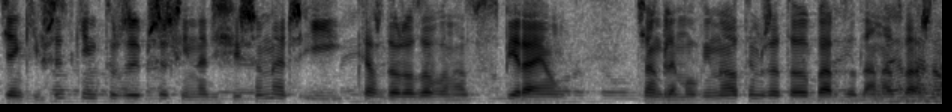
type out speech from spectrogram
Dzięki wszystkim, którzy przyszli na dzisiejszy mecz i każdorazowo nas wspierają. Ciągle mówimy o tym, że to bardzo dla nas ważne.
